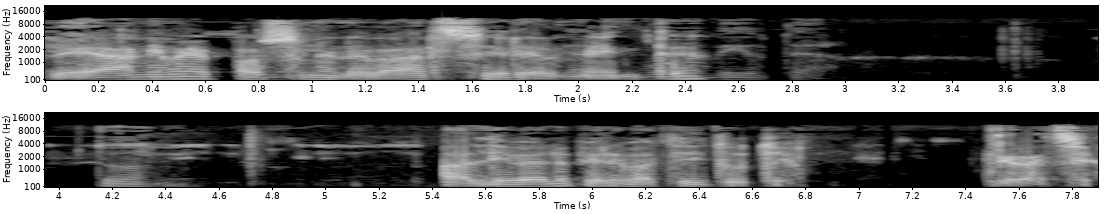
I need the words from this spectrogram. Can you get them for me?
Le anime possono elevarsi realmente al livello più elevato di tutti. Grazie.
